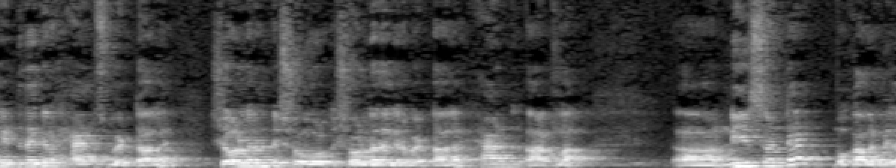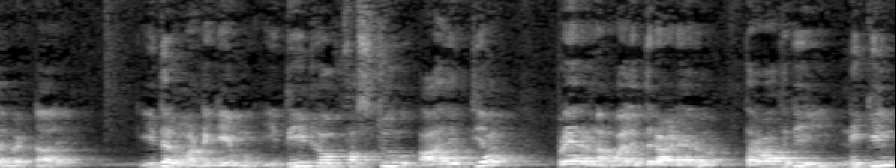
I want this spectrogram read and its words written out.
హెడ్ దగ్గర హ్యాండ్స్ పెట్టాలి షోల్డర్ అంటే షోల్డర్ దగ్గర పెట్టాలి హ్యాండ్ అట్లా. నీస్ అంటే ముఖాల మీద పెట్టాలి. ఇదనమాట గేమ్. ఈ దీంట్లో ఫస్ట్ ఆదిత్య ప్రేరణ వాళ్ళిద్దరు ఆడారు. తర్వాతకి నిఖిల్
